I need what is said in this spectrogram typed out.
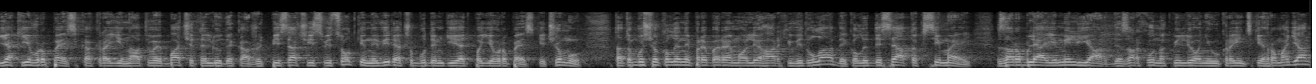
як європейська країна. От ви бачите, люди кажуть, 56% не вірять, що будемо діяти по-європейськи. Чому? Та тому, що коли не приберемо олігархів від влади, коли десяток сімей заробляє мільярди за рахунок мільйонів українських громадян,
